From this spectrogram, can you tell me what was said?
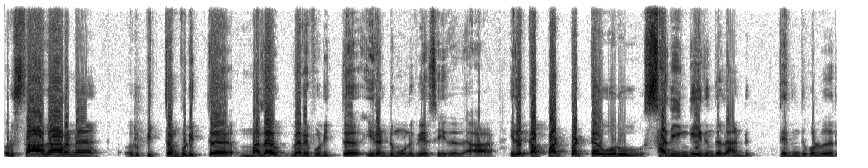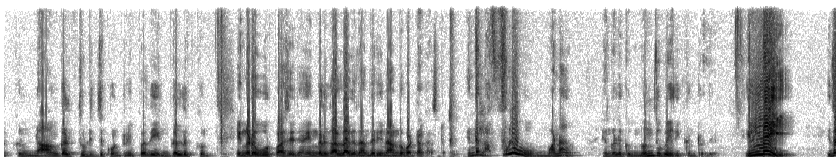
ஒரு சாதாரண ஒரு பித்தம் பிடித்த மத வெறி பிடித்த இரண்டு மூணு பேர் செய்ததா? இதற்கு அப்பாற்பட்ட ஒரு சதி இங்கே இருந்ததா என்று தெரிந்து கொள்வதற்கு நாங்கள் துடித்து கொண்டிருப்பது எங்களுக்கும் எங்களோட ஊர் பாசை எங்களுக்கு அல்லாது தான் தெரியும். நாங்கள் பட்ட கஷ்டம். என்றால் அவ்வளவு மனம் எங்களுக்கு நொந்து போயிருக்கின்றது. இல்லை இது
